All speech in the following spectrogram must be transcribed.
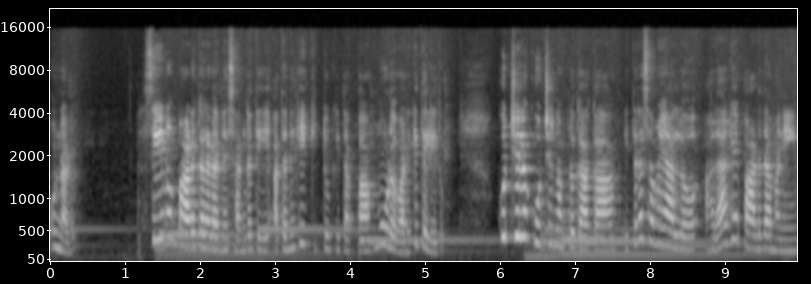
ఉన్నాడు. సీను పాడగలడనే సంగతి అతనికి కిట్టుకి తప్ప మూడోవాడికి తెలియదు కుర్చీలో కూర్చున్నప్పుడు కాక ఇతర సమయాల్లో అలాగే పాడదామని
